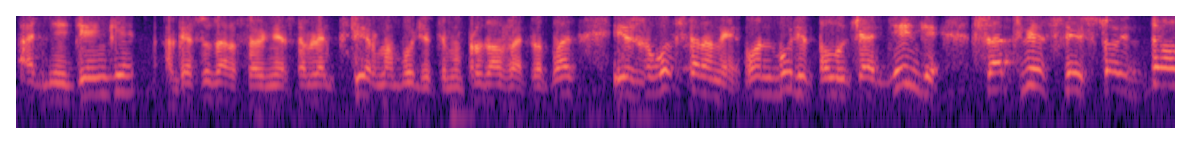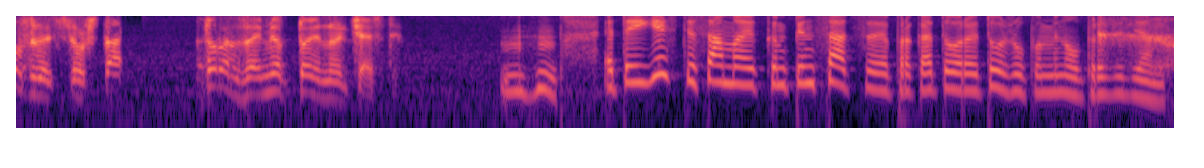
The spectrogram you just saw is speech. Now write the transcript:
одни деньги, а государство не оставляет, фирма будет ему продолжать выплачивать, и с другой стороны, он будет получать деньги в соответствии с той должностью штата, которую он займет той иной части. Угу. Это и есть те самые компенсации, про которые тоже упомянул президент?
